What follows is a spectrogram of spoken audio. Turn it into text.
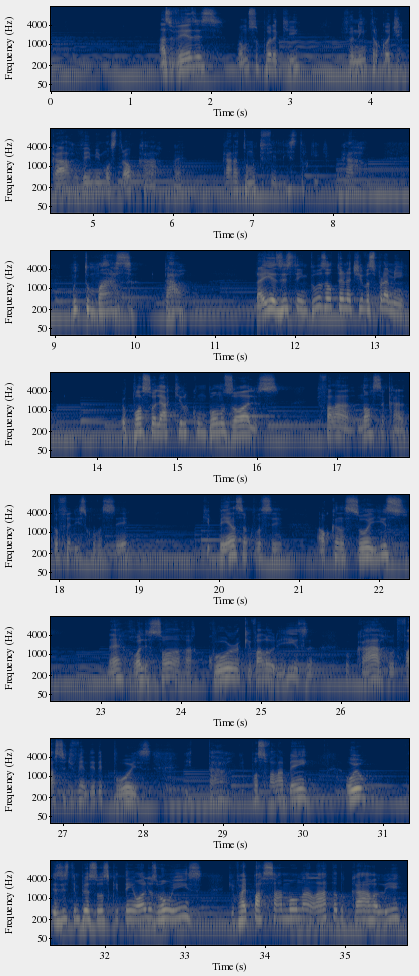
Às vezes, vamos supor aqui, Juninho trocou de carro e veio me mostrar o carro, né? Cara, estou muito feliz, troquei de carro, muito massa, tal. Daí existem duas alternativas para mim. Eu posso olhar aquilo com bons olhos e falar: Nossa, cara, estou feliz com você. Que bênção que você alcançou isso, né? Olha só a cor que valoriza o carro, fácil de vender depois e tal. Eu posso falar bem. Ou eu, existem pessoas que têm olhos ruins, que vai passar a mão na lata do carro ali.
